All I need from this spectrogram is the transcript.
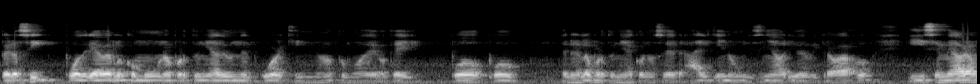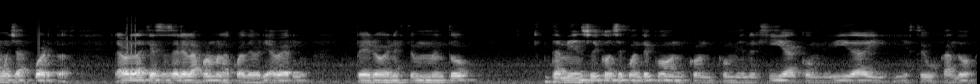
pero sí podría verlo como una oportunidad de un networking, ¿no? Como de, ok, puedo, puedo tener la oportunidad de conocer a alguien o un diseñador y de mi trabajo y se me abran muchas puertas. La verdad es que esa sería la forma en la cual debería verlo, pero en este momento también soy consecuente con, con, con mi energía, con mi vida y, estoy buscando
